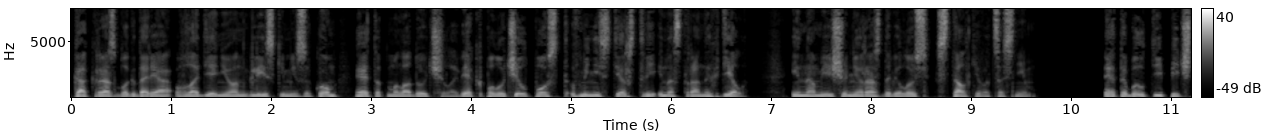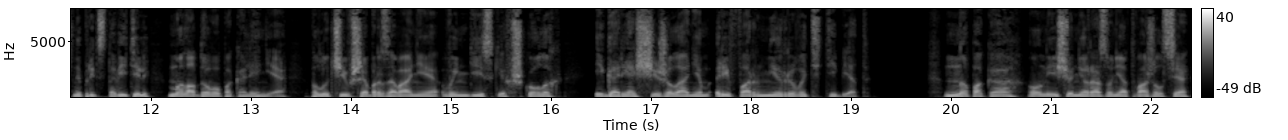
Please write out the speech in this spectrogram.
Как раз благодаря владению английским языком этот молодой человек получил пост в Министерстве иностранных дел, и нам еще не раз довелось сталкиваться с ним. Это был типичный представитель молодого поколения, получивший образование в индийских школах и горящий желанием реформировать Тибет. Но пока он еще ни разу не отважился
